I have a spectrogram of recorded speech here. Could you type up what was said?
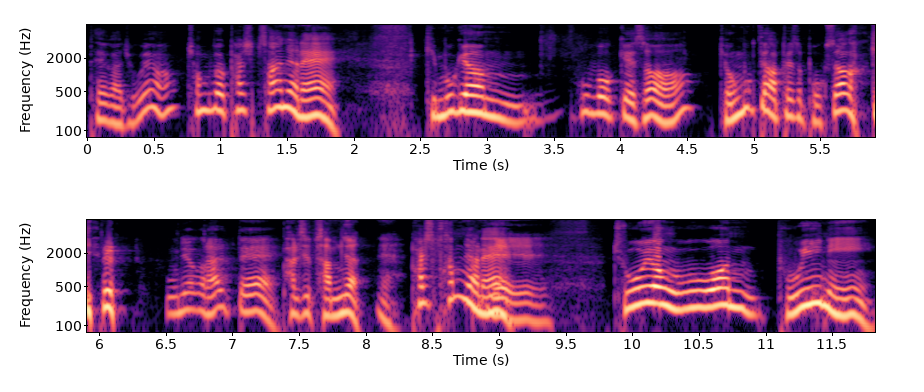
같아가지고요. 1984년에 김부겸 후보께서 경북대 앞에서 복사학기를 운영을 할 때 83년. 예. 83년에 예, 예. 주호영 의원 부인이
